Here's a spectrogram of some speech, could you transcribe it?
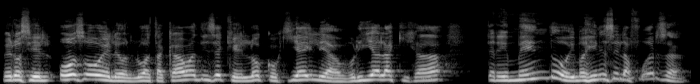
Pero si el oso o el león lo atacaban, dice que él lo cogía y le abría la quijada. Tremendo, imagínense la fuerza.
